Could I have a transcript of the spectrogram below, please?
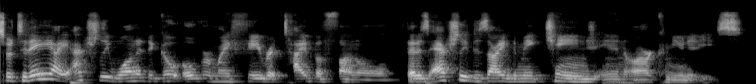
So today I actually wanted to go over my favorite type of funnel that is actually designed to make change in our communities.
